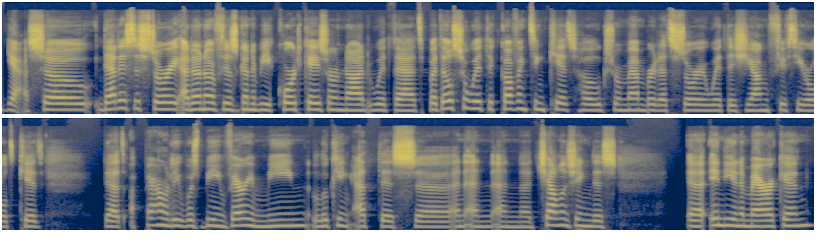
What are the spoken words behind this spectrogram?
yeah, so that is the story. I don't know if there's going to be a court case or not with that, but also with the Covington kids hoax. Remember that story with this young 50 year old kid that apparently was being very mean, looking at this uh, and and and uh, challenging this uh, Indian American,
